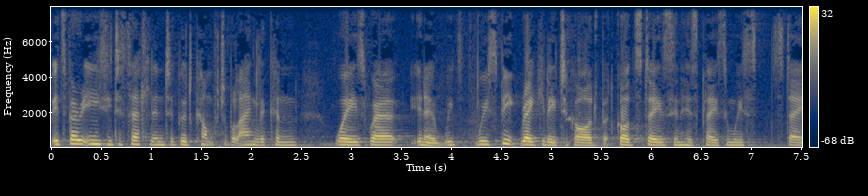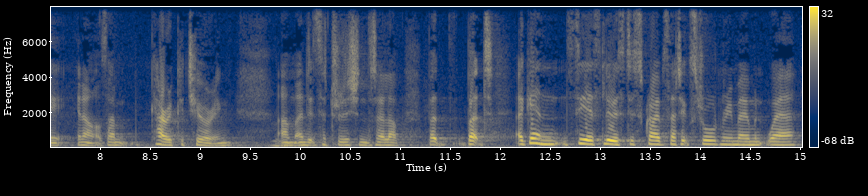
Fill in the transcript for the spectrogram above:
it's very easy to settle into good, comfortable Anglican ways where you know we we speak regularly to God, but God stays in His place and we stay in ours. I'm caricaturing, um, and it's a tradition that I love. But but again, C.S. Lewis describes that extraordinary moment where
